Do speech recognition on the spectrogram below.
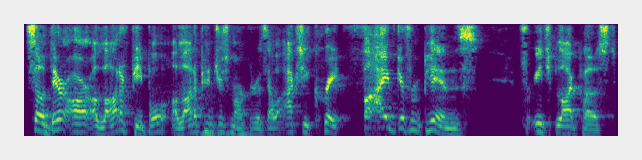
So there are a lot of people, a lot of Pinterest marketers that will actually create five different pins for each blog post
